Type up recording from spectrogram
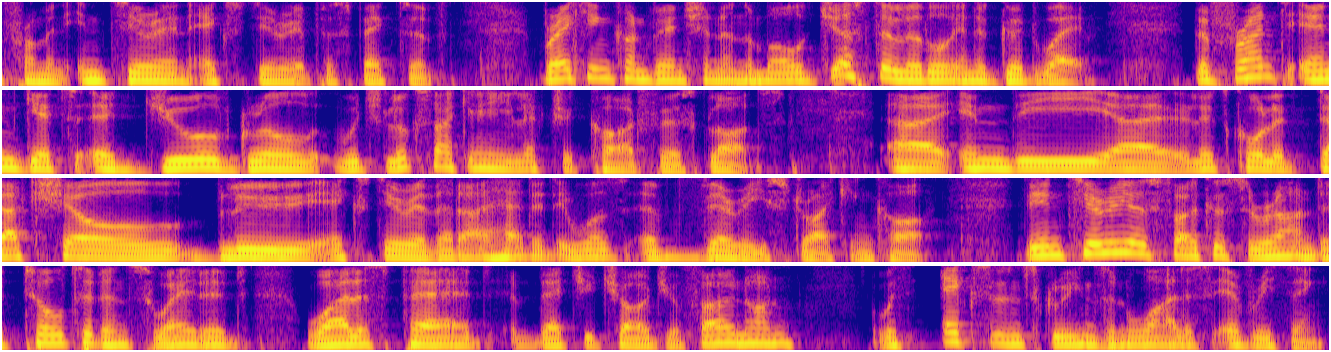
from an interior and exterior perspective. Breaking convention and the mold just a little in a good way. The front end gets a jeweled grille, which looks like an electric car at first glance. Uh, in the, uh, let's call it duck shell blue exterior that I had it, it was a very striking car. The interior is focused around a tilted and suede wireless pad that you charge your phone on with excellent screens and wireless everything.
